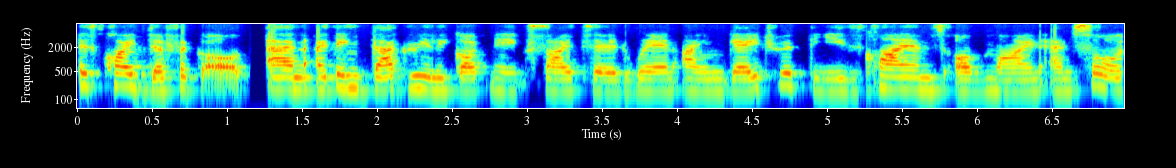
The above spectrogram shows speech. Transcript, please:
is quite difficult. And I think that really got me excited when I engaged with these clients of mine and saw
